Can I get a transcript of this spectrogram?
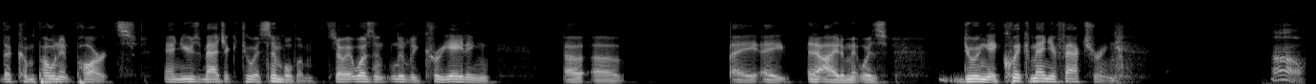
the component parts and use magic to assemble them. So it wasn't literally creating a a a, a an item. It was doing a quick manufacturing. Oh,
